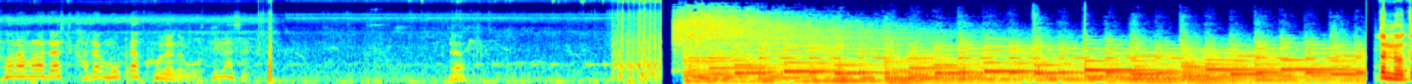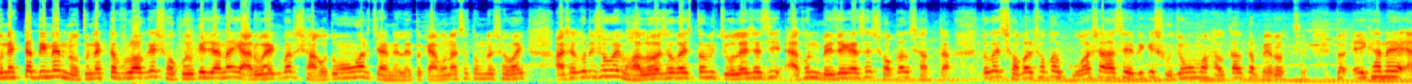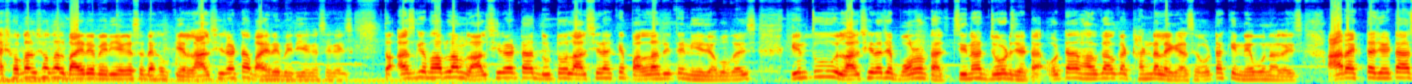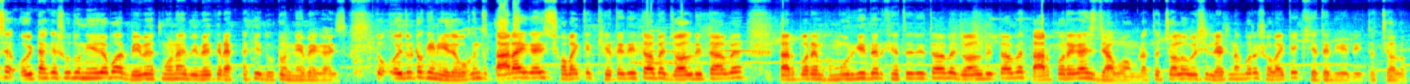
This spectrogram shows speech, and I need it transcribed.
এখন আমরা জাস্ট খাঁচার মুখটা খুলে দেবো ঠিক আছে? তো নতুন একটা দিনের, নতুন একটা ব্লগে সকলকে জানাই আরও একবার স্বাগতম আমার চ্যানেলে। তো কেমন আছো তোমরা সবাই? আশা করি সবাই ভালো আছো গাইজ তো আমি চলে এসেছি, এখন বেজে গেছে সকাল সাতটা। তো গাইজ সকাল সকাল কুয়াশা আছে, এদিকে সূর্যমামা হালকা হালকা বেরোচ্ছে। তো এইখানে সকাল সকাল বাইরে বেরিয়ে গেছে, দেখো কে, লাল শিরাটা বাইরে বেরিয়ে গেছে গাইজ তো আজকে ভাবলাম লাল শিরাটা, দুটো লাল শিরাকে পাল্লা দিতে নিয়ে যাব গাইজ কিন্তু লাল শিরা যে বড়টা, চিনার জোর যেটা, ওটা হালকা হালকা ঠান্ডা লেগে আছে ওটাকে নেব না গাইজ আর একটা যেটা আছে, ওইটাকে শুধু নিয়ে যাব আর বিবেক মনে হয়, বিবেকের একটা কি দুটো নেবে গাইজ তো ওই দুটোকে নিয়ে যাব। কিন্তু তারাই গাইজ সবাইকে খেতে দিতে হবে, জল দিতে হবে, তারপরে মুরগিদের খেতে দিতে হবে, জল দিতে হবে, তারপরে গাইজ যাব আমরা। তো চলো, বেশি লেট না করে সবাইকে খেতে দিয়ে দিই। তো চলো।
